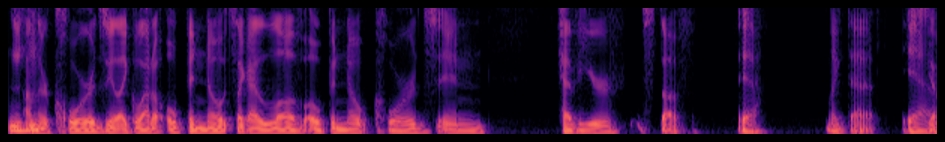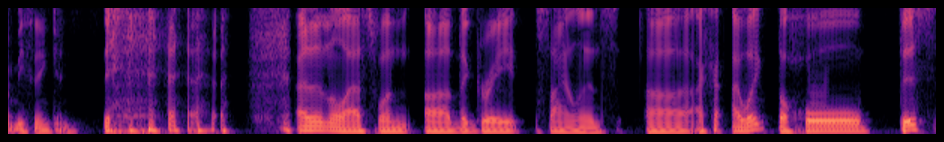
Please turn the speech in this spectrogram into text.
Mhm. on their chords. You know, like a lot of open notes. Like I love open note chords in heavier stuff. Yeah. Like that. yeah. Got me thinking. and then the last one, uh, the great silence. Uh, I I like the whole. This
